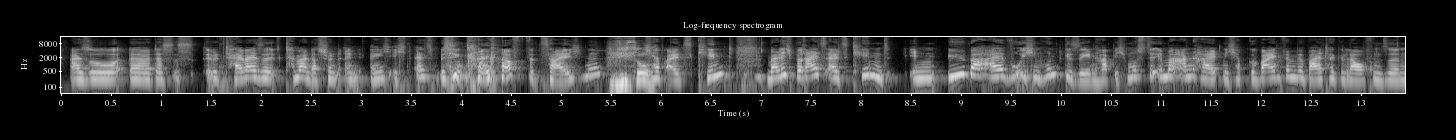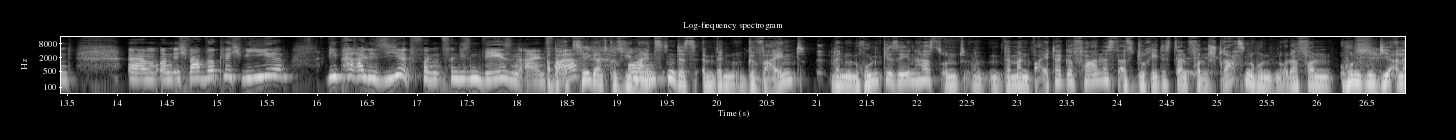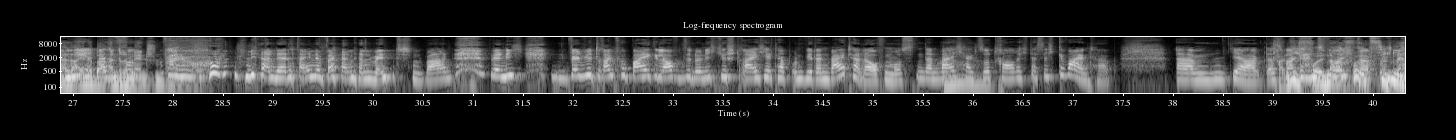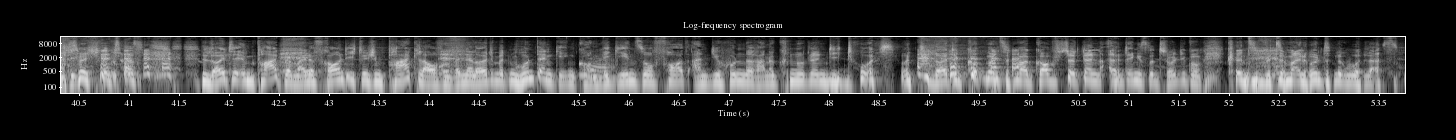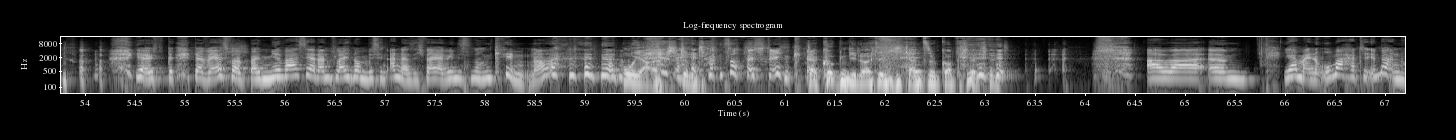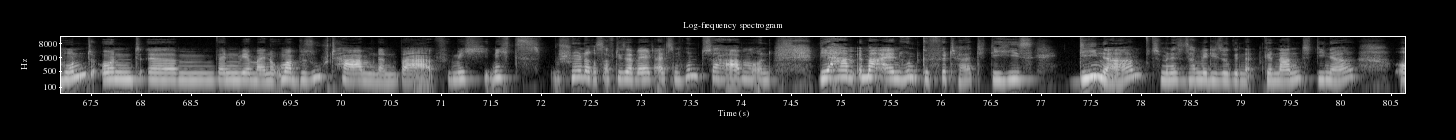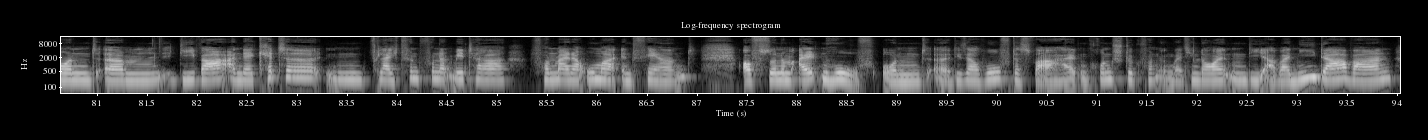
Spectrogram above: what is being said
Also äh, das ist äh, teilweise kann man das schon ein, eigentlich echt als bisschen krankhaft bezeichnen. Wieso? Ich habe als Kind, weil ich bereits als Kind in überall, wo ich einen Hund gesehen habe, ich musste immer anhalten. Ich habe geweint, wenn wir weitergelaufen sind. Ähm, und ich war wirklich wie wie paralysiert von von diesen Wesen einfach. Aber erzähl ganz kurz, wie und, meinst du das, ähm, wenn du geweint, wenn du einen Hund gesehen hast und äh, wenn man weitergefahren ist? Also du redest dann von Straßenhunden oder von Hunden, die an der Leine nee, bei also anderen von, Menschen waren? die an der Leine bei anderen Menschen waren. Wenn ich, wenn wir dran vorbeigelaufen sind und ich gestreichelt habe und wir dann weiterlaufen mussten, dann war ah. ich halt so traurig, dass ich geweint habe. Ähm, ja, das Kann war ich ganz voll nachvollziehen. Also ich finde das Leute im Park, wenn meine Frau und ich durch den Park laufen, wenn da Leute mit dem Hund entgegenkommen. Ja. Wir gehen sofort an die Hunde ran und knuddeln die durch. Und die Leute gucken uns immer Kopfschütteln an und denken so, Entschuldigung, können Sie bitte meinen Hund in Ruhe lassen? Ja, da wäre es, bei mir war es ja dann vielleicht noch ein bisschen anders. Ich war ja wenigstens noch ein Kind, ne? Oh ja, stimmt. Da gucken die Leute nicht ganz so kopfschüttelnd. Aber ähm, ja, meine Oma hatte immer einen Hund und ähm, wenn wir meine Oma besucht haben, dann war für mich nichts Schöneres auf dieser Welt, als einen Hund zu haben. Und wir haben immer einen Hund gefüttert, die hieß Dina, zumindest haben wir die so genannt, Dina. Und ähm, die war an der Kette vielleicht 500 Meter von meiner Oma entfernt, auf so einem alten Hof. Und äh, dieser Hof, das war halt ein Grundstück von irgendwelchen Leuten, die aber nie da waren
